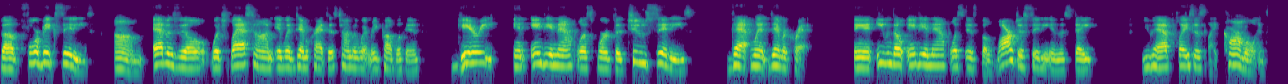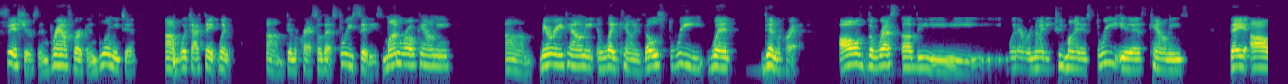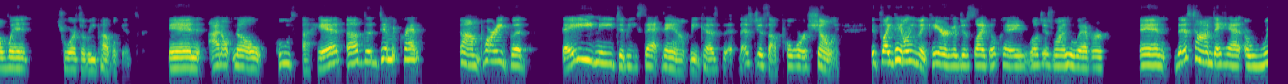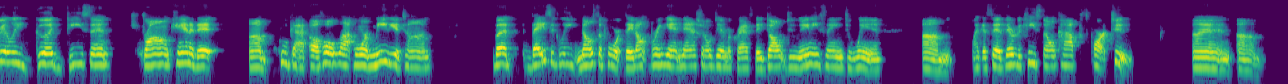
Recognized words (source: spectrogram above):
the four big cities. um, Evansville, which last time it went Democrat, this time it went Republican. Gary and Indianapolis were the two cities that went Democrat. And even though Indianapolis is the largest city in the state, you have places like Carmel and Fishers and Brownsburg and Bloomington, um, which I think went um, Democrat. So that's three cities Monroe County, um, Marion County, and Lake County. Those three went Democrat. All the rest of the whatever 92 minus three is counties, they all went towards the Republicans. And I don't know who's ahead of the Democratic um, Party, but they need to be sat down because that's just a poor showing. It's like they don't even care. They're just like, okay, we'll just run whoever. And this time they had a really good, decent, strong candidate um, who got a whole lot more media time, but basically no support. They don't bring in national Democrats. They don't do anything to win. Um, like I said, they're the Keystone Cops Part Two, and um,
